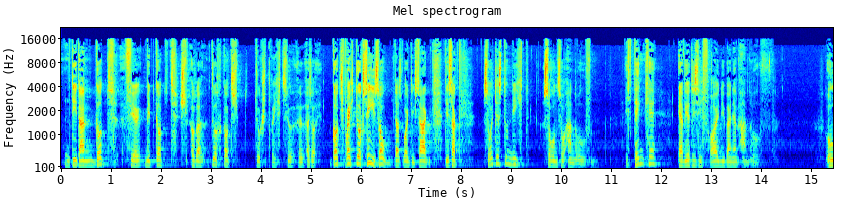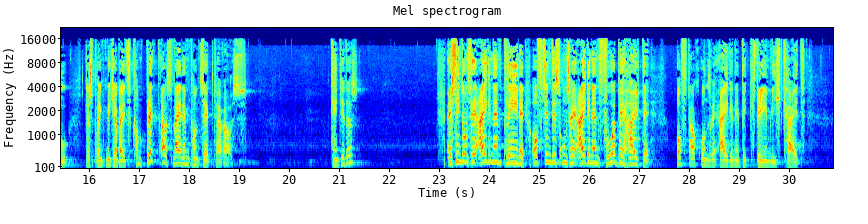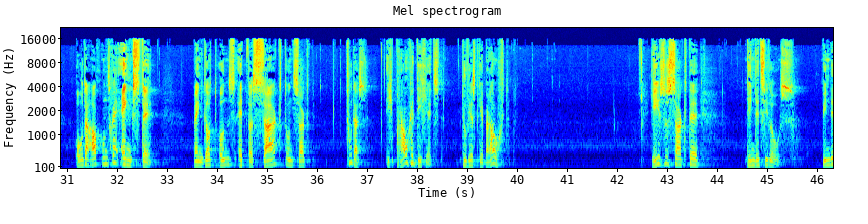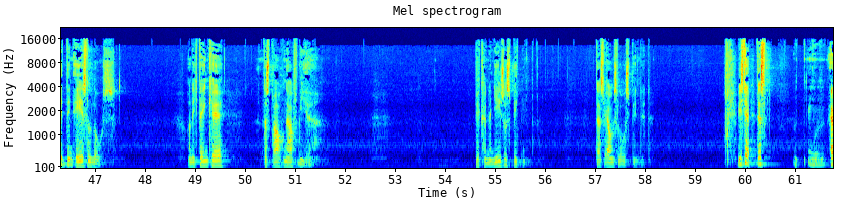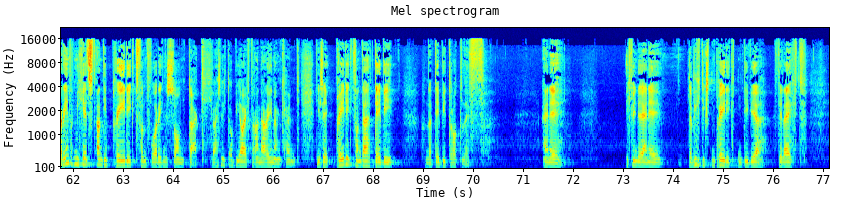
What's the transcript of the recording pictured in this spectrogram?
die dann Gott für, mit Gott oder durch Gott durchspricht. Also Gott spricht durch sie, so, das wollte ich sagen. Die sagt, solltest du nicht so und so anrufen? Ich denke, er würde sich freuen über einen Anruf. Uh, das bringt mich aber jetzt komplett aus meinem Konzept heraus. Kennt ihr das? Es sind unsere eigenen Pläne, oft sind es unsere eigenen Vorbehalte, oft auch unsere eigene Bequemlichkeit oder auch unsere Ängste. Wenn Gott uns etwas sagt und sagt, tu das, ich brauche dich jetzt, du wirst gebraucht. Jesus sagte, bindet sie los, bindet den Esel los. Und ich denke, das brauchen auch wir. Wir können Jesus bitten, dass er uns losbindet. Wisst ihr, das erinnert mich jetzt an die Predigt von vorigen Sonntag. Ich weiß nicht, ob ihr euch daran erinnern könnt. Diese Predigt von der Debbie, von der Debbie Trotlev. Eine, ich finde, eine der wichtigsten Predigten, die wir vielleicht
